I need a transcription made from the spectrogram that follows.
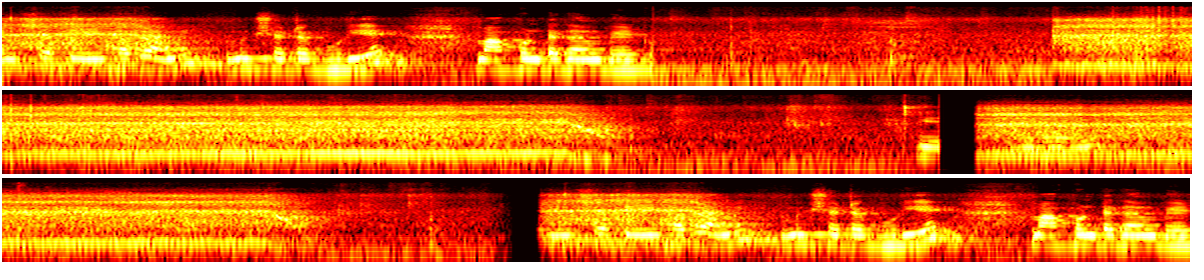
মিক্সারটা এইভাবে আমি, মিক্সারটা ঘুরিয়ে মাখনটাকে আমি বের মিক্সারটা এইভাবে আমি মিক্সারটা ঘুরিয়ে মাখনটাকে আমি বের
